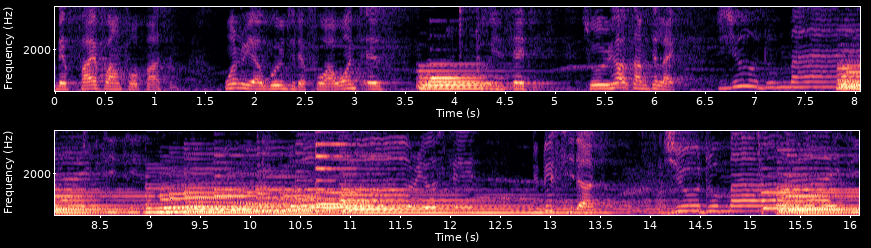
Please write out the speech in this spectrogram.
the five one four passing, when we are going to the four, I want us to insert it. So we have something like you do things, glorious things. Did you see that? You do mighty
